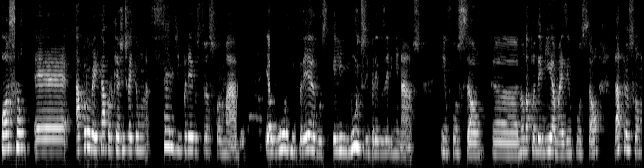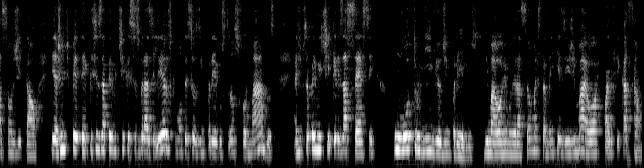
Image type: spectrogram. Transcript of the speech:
possam é, aproveitar, porque a gente vai ter uma série de empregos transformados, e alguns empregos, ele, muitos empregos eliminados em função, uh, não da pandemia, mas em função da transformação digital. E a gente tem, precisa permitir que esses brasileiros que vão ter seus empregos transformados, a gente precisa permitir que eles acessem um outro nível de empregos, de maior remuneração, mas também que exige maior qualificação.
